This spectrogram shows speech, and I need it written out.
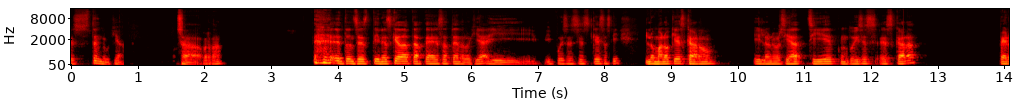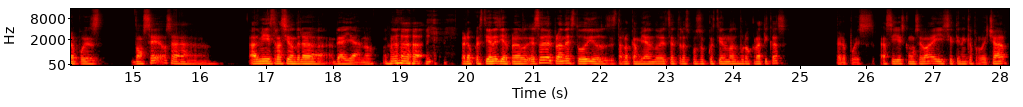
es tecnología. O sea, ¿verdad? Entonces tienes que adaptarte a esa tecnología y, pues es, que es así. Lo malo que es caro y la universidad sí, como tú dices, es cara, pero pues no sé, o sea, administración de, la, de allá, ¿no? pero cuestiones y el eso del plan de estudios, de estarlo cambiando, etcétera, pues son cuestiones más burocráticas, pero pues así es como se va y se tienen que aprovechar.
